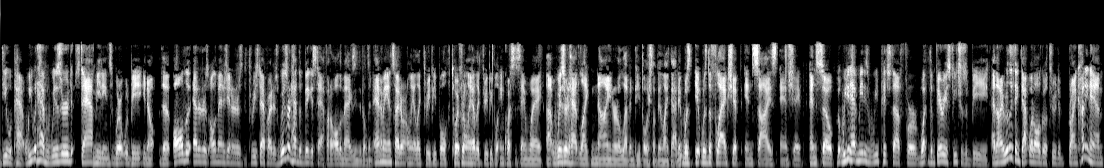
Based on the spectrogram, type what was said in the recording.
deal with Pat. We would have Wizard staff meetings where it would be, you know, the, all the editors, all the managing editors, the three staff writers. Wizard had the biggest staff out of all the magazines in the building. Anime Insider only had like three people. ToyFare only had like three people. Inquest the same way. Uh, Wizard had like nine or 11 people or something like that. It was, it was the flagship in size and shape. And so, but we'd have meetings we pitch stuff for what the various features would be, and then I really think that would all go through to Brian Cunningham,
